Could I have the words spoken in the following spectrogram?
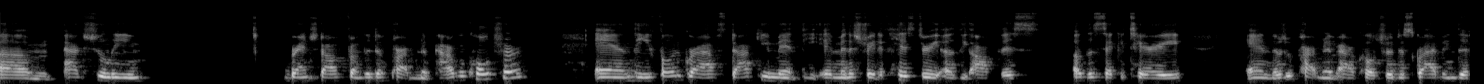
um, actually branched off from the Department of Agriculture, and the photographs document the administrative history of the Office of the Secretary and the Department of Agriculture, describing the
